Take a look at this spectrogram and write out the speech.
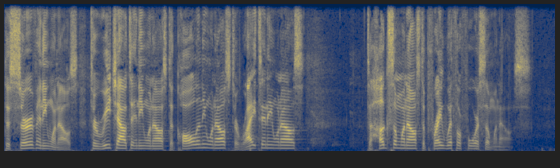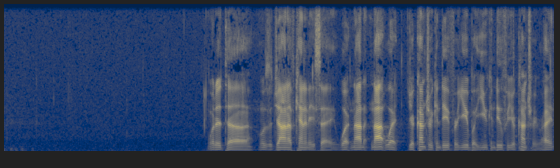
to serve anyone else, to reach out to anyone else, to call anyone else, to write to anyone else, to hug someone else, to pray with or for someone else. What did uh, what was it John F. Kennedy say? What not not what your country can do for you, but you can do for your country, right?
